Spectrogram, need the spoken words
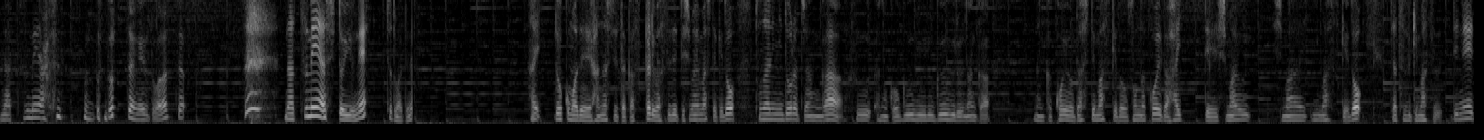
夏目足どっちゃんがいると笑っちゃう。夏目足というねちょっと待ってね。はいどこまで話してたかすっかり忘れてしまいましたけど隣にドラちゃんがふあのこうグーグルグーグルなんかなんか声を出してますけどそんな声が入ってしまうしまいますけどじゃあ続きます。でね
